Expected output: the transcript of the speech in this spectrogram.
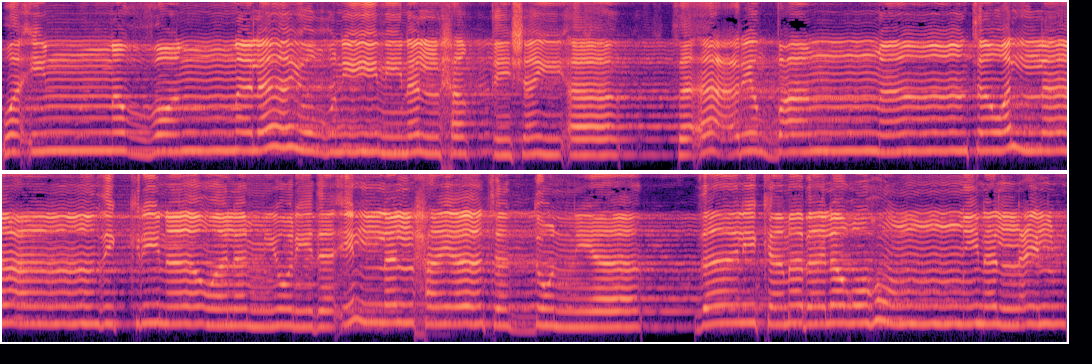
وإن الظن لا يغني من الحق شيئا فأعرض عمن تولى عن ذكرنا ولم يرد إلا الحياة الدنيا ذلك مبلغهم من العلم.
